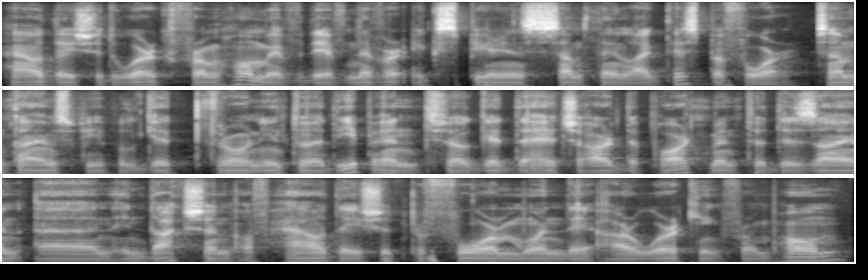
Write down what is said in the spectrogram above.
how they should work from home if they've never experienced something like this before. Sometimes people get thrown into a deep end, so get the HR department to design an induction of how they should perform when they are working from home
